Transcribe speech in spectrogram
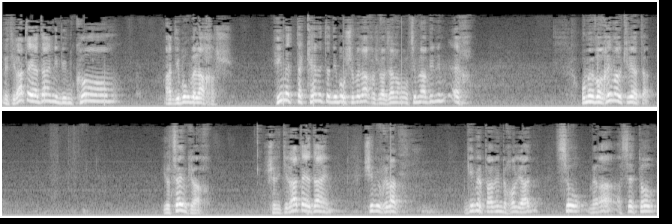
נטילת הידיים היא במקום הדיבור בלחש. היא מתקנת את הדיבור שבלחש, ועל זה אנחנו רוצים להבין איך. ומברכים על קריאתה. יוצא עם כך שנטילת הידיים, שהיא בבחינת ג' פעמים בכל יד, סור, מרע, עשה טוב,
